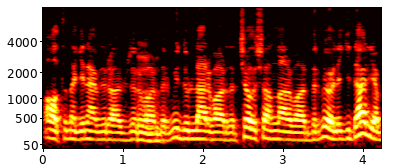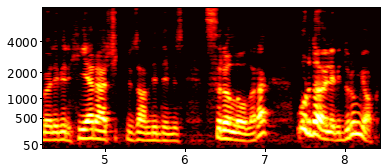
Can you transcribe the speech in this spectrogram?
Altına genel müdür yardımcıları vardır. Müdürler vardır. Çalışanlar vardır. Böyle gider ya böyle bir hiyerarşik düzen dediğimiz sıralı olarak. Burada öyle bir durum yok.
